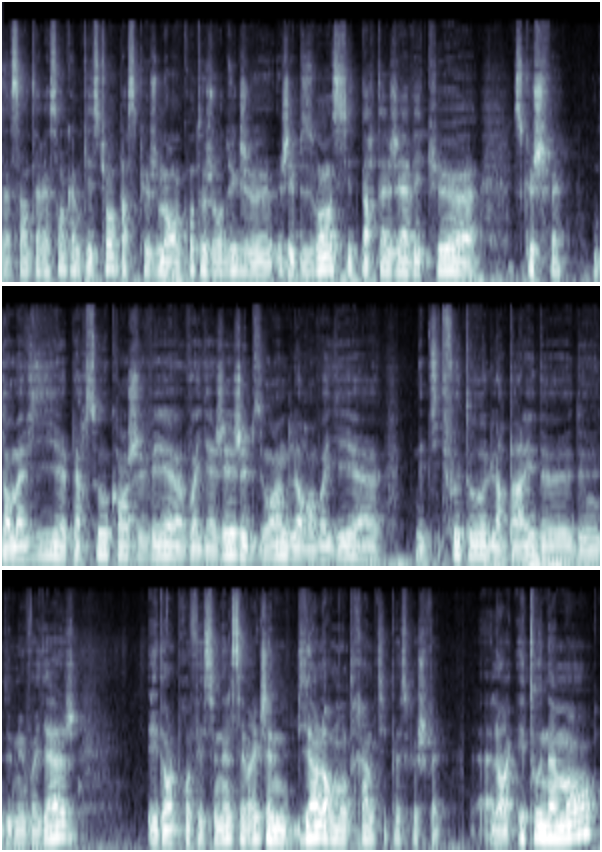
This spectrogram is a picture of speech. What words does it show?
assez intéressant comme question parce que je me rends compte aujourd'hui que j'ai besoin aussi de partager avec eux ce que je fais dans ma vie euh, perso, quand je vais euh, voyager, j'ai besoin de leur envoyer euh, des petites photos, de leur parler de, de, mes voyages. Et dans le professionnel, c'est vrai que j'aime bien leur montrer un petit peu ce que je fais. Alors étonnamment,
